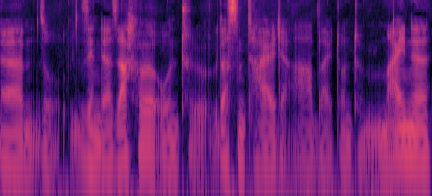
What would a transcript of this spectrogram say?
ähm, so Sinn der Sache und das ist ein Teil der Arbeit. Und meine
